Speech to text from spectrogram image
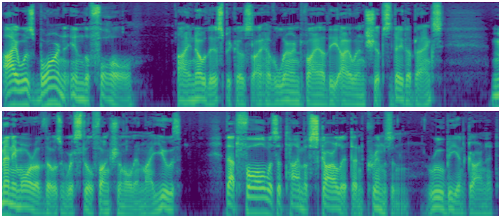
I was born in the fall. I know this because I have learned via the island ship's databanks, many more of those were still functional in my youth, that fall was a time of scarlet and crimson, ruby and garnet,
